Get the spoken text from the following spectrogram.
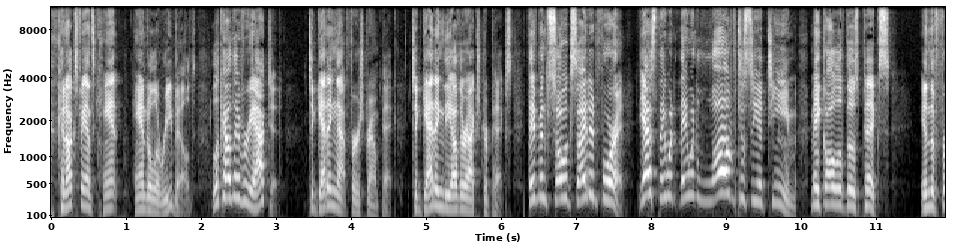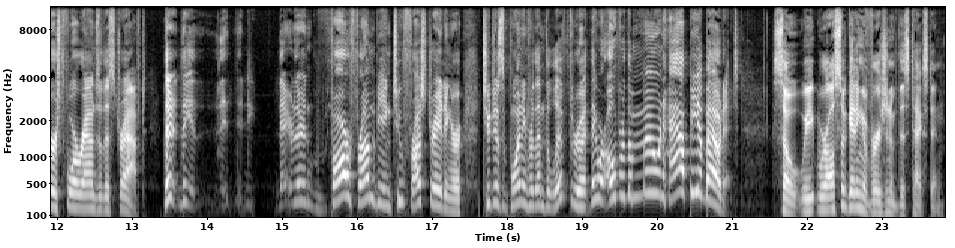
Canucks fans can't handle a rebuild, look how they've reacted to getting that first round pick, to getting the other extra picks. They've been so excited for it. Yes, they would they would love to see a team make all of those picks in the first four rounds of this draft. They're, they, they're, they're far from being too frustrating or too disappointing for them to live through it. They were over the moon happy about it. So we, we're also getting a version of this text in.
